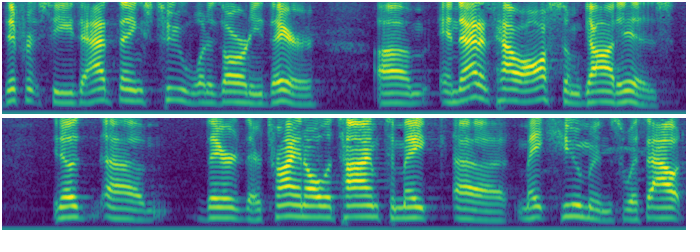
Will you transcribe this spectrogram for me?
different seeds, add things to what is already there. Um, and that is how awesome God is. You know, um, they're, they're trying all the time to make, uh, make humans without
